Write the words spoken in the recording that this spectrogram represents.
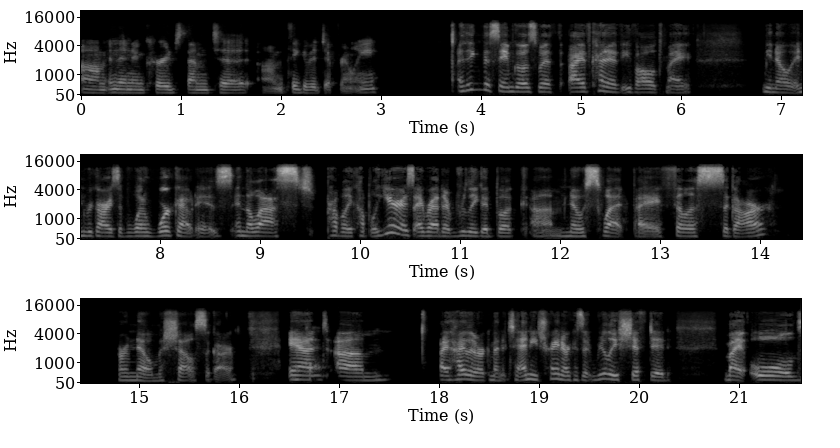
um, and then encourage them to um, think of it differently. I think the same goes with I've kind of evolved my you know in regards of what a workout is in the last probably a couple of years i read a really good book um, no sweat by phyllis Segar or no michelle Segar and okay. um, I highly recommend it to any trainer because it really shifted my old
